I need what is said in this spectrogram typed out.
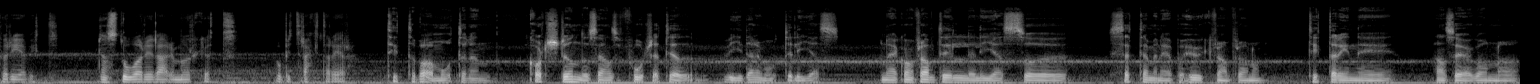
för evigt. Den står där i mörkret och betraktar er. Tittar bara mot den en kort stund och sen så fortsätter jag vidare mot Elias. Och när jag kommer fram till Elias så sätter jag mig ner på huk framför honom. Tittar in i hans ögon och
